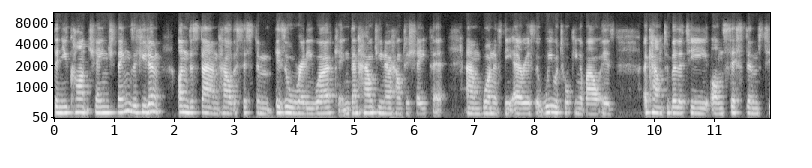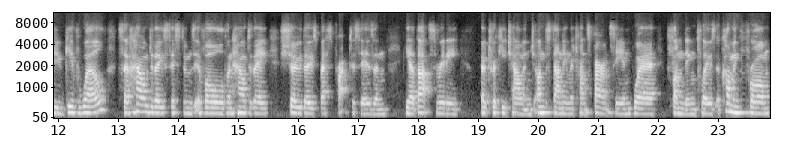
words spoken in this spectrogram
then you can't change things. If you don't understand how the system is already working, then how do you know how to shape it? And one of the areas that we were talking about is accountability on systems to give well. So, how do those systems evolve and how do they show those best practices? And yeah, that's really a tricky challenge understanding the transparency and where funding flows are coming from,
